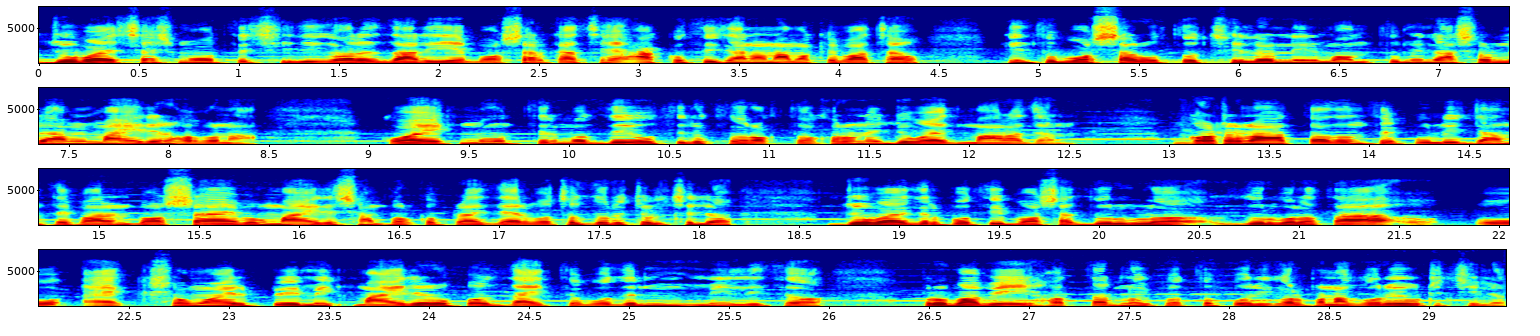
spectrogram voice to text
জুবায়েদ শেষ মুহূর্তে সিঁড়িঘরে দাঁড়িয়ে বর্ষার কাছে আকুতি জানান, আমাকে বাঁচাও। কিন্তু বর্ষার উত্তর ছিল, নির্মম, তুমি না সরলে আমি মাহিরের হব না। কয়েক মুহূর্তের মধ্যে অতিরিক্ত রক্তক্ষরণে জুবায়েদ মারা যান। ঘটনার তদন্তে পুলিশ জানতে পারেন, বর্ষা এবং মাহিরের সম্পর্ক প্রায় দেড় বছর ধরে চলছিল। জুবাইদের প্রতি বর্ষার দুর্বল, দুর্বলতা ও- ও এক সময়ের প্রেমিক মাহিরের উপর দায়িত্ববোধের মিলিত প্রভাবে এই হত্যার নৈপথ্য পরিকল্পনা গড়ে উঠেছিল।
